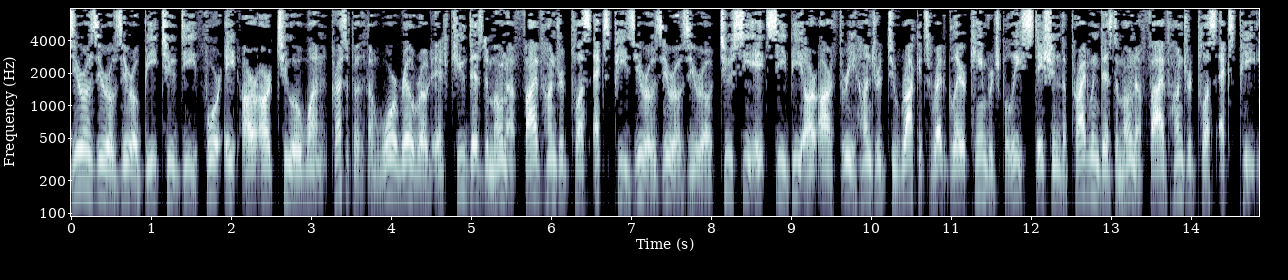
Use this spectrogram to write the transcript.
000B2D48 RR201 Precipice of War Railroad HQ Desdemona 500 Plus XP 0002C8C 300 to Rockets Red Glare Cambridge Police Station The Prydwen Desdemona 5 500 plus XP.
